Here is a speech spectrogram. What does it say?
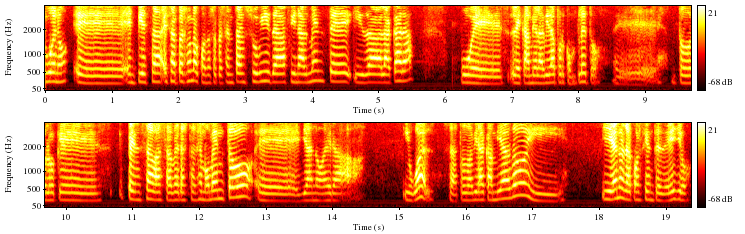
bueno, eh, empieza esa persona cuando se presenta en su vida finalmente y da la cara, pues le cambia la vida por completo. Eh, todo lo que pensaba saber hasta ese momento eh, ya no era igual. O sea, todo había cambiado y, y ella no era consciente de ello.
